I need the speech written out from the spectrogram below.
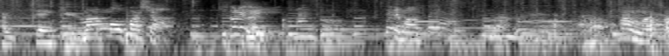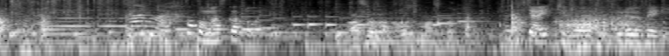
はい Thank you マンゴーパッションどれがいいマンゴー手でマンゴーパンマスカッママトパパマスカットがいいあそうだな俺マスカットはいじゃあいちごブルーベリー。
